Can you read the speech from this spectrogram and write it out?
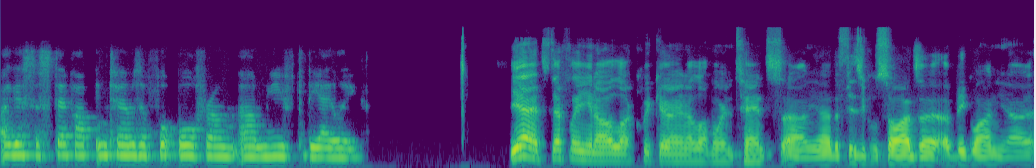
I guess, the step up in terms of football from um, youth to the A League? Yeah, it's definitely you know a lot quicker and a lot more intense. Um, you know, the physical side's a, a big one. You know,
